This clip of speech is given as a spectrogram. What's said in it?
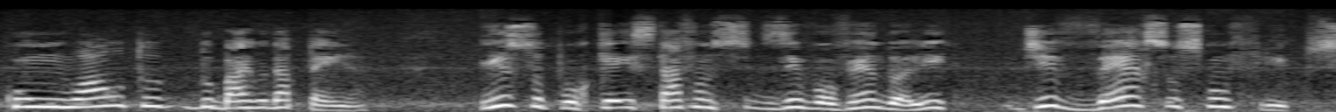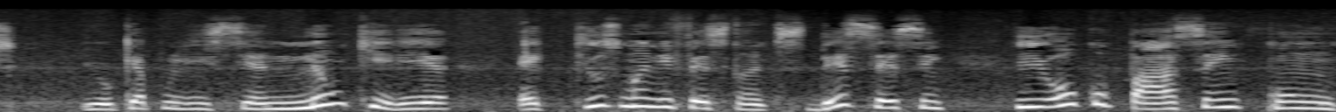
com o alto do bairro da Penha. Isso porque estavam se desenvolvendo ali diversos conflitos. E o que a polícia não queria é que os manifestantes descessem e ocupassem com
